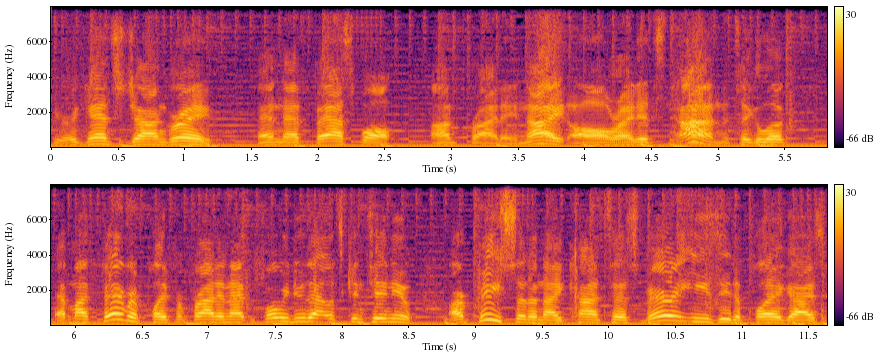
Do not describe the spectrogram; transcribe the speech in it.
here against Jon Gray and that fastball on Friday night. All right, it's time to take a look at my favorite play for Friday night. Before we do that, let's continue our Beast of the Night contest. Very easy to play, guys.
